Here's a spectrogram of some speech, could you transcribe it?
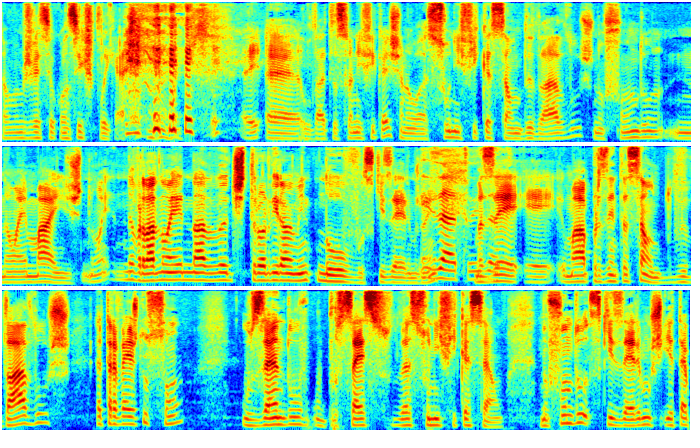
Então vamos ver se eu consigo explicar. o data sonification, ou a sonificação de dados, no fundo, não é mais, não é, na verdade, não é nada de extraordinariamente novo, se quisermos, não é? Exato, Mas exato. É, é uma apresentação de dados através do som usando o processo da sonificação. No fundo, se quisermos, e, até,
